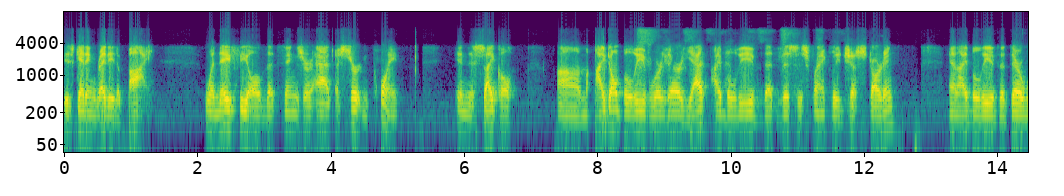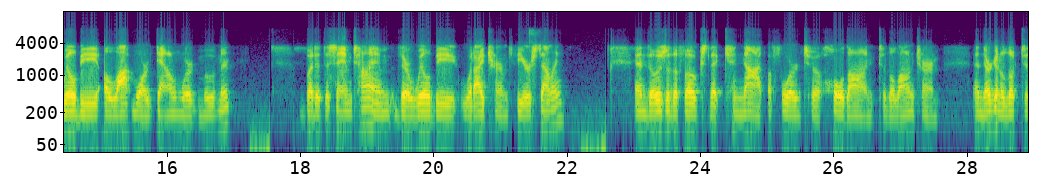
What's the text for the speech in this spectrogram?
is getting ready to buy when they feel that things are at a certain point in this cycle. Um, I don't believe we're there yet. I believe that this is frankly just starting. And I believe that there will be a lot more downward movement. But at the same time, there will be what I term fear selling and those are the folks that cannot afford to hold on to the long term. And they're going to look to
